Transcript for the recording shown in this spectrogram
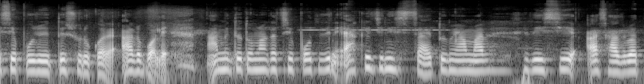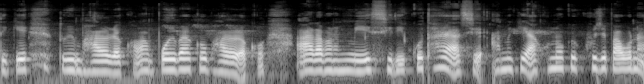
এসে পুজো দিতে শুরু করে আর বলে, আমি তো তোমার কাছে প্রতিদিন একই জিনিস চাই। তুমি আমার ঋষি আর সাজবাতিকে তুমি ভালো রাখো, আমার পরিবারকেও ভালো রাখো। আর আমার মেয়ে সিঁড়ি কোথায় আছে? আমি কি এখনও ওকে খুঁজে পাবো না?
